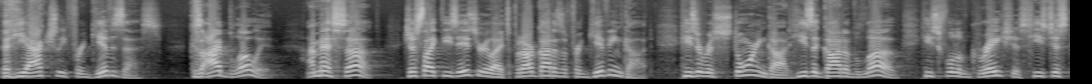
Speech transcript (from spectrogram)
that He actually forgives us. Because I blow it, I mess up, just like these Israelites. But our God is a forgiving God, He's a restoring God, He's a God of love, He's full of gracious, He's just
